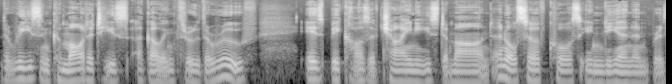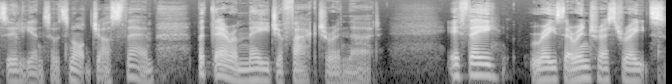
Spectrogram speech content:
the reason commodities are going through the roof is because of Chinese demand and also, of course, Indian and Brazilian. So it's not just them, but they're a major factor in that. If they raise their interest rates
